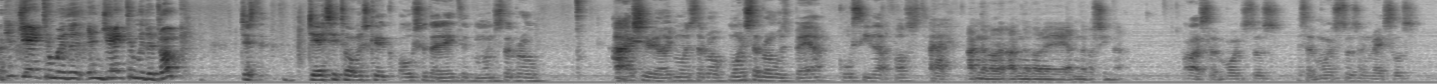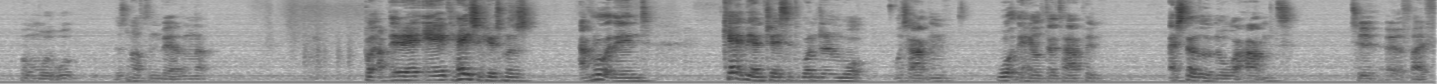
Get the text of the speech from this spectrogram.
inject him with the inject him with the drug. Just Jesse Thomas Cook also directed Monster Brawl. I actually really like Monster Brawl. Monster Brawl was better. Go see that first. Aye, I've never, I've never, uh, I've never seen that. Oh, it's like monsters. It's like monsters and wrestlers. Well, more, there's nothing better than that. But the uh, Hexecutioners, I wrote at the end, kept me interested, wondering what was happening, what the hell did happen. I still don't know what happened. Two out of five.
